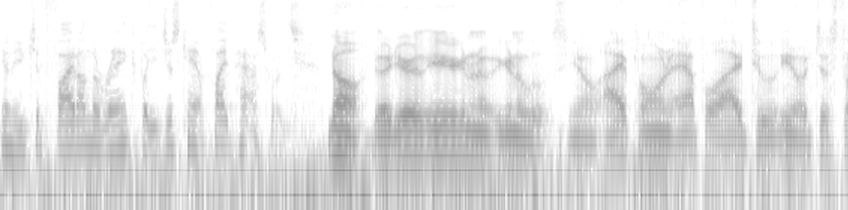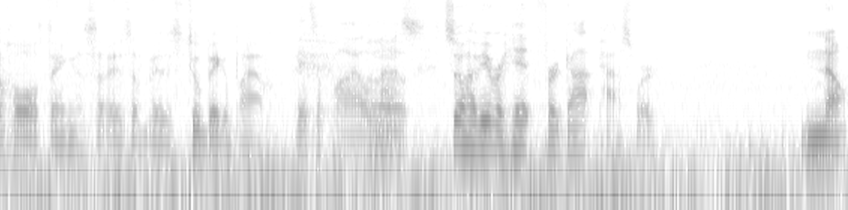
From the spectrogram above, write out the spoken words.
you know you could fight on the rink, but you just can't fight passwords. No, dude, you're you're gonna you're gonna lose. You know, iPhone, Apple, iTunes, you know, just the whole thing is is a, is too big a pile. It's a pile of Uh, mess. so have you ever hit forgot password? No,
